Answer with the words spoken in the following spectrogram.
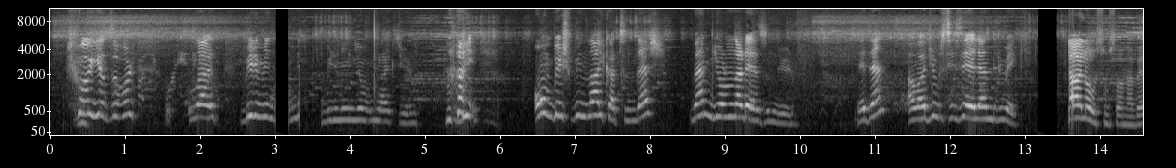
Şu YouTuber like 1 milyon 1 milyon like diyorum. Bir 15 bin like atın der. Ben yorumlara yazın diyorum. Neden? Amacım sizi eğlendirmek. Helal olsun sana be.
